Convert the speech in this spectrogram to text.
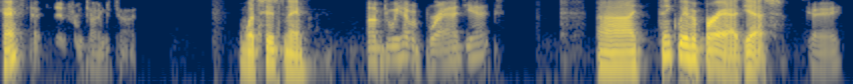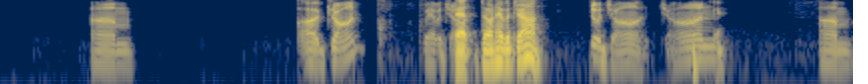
Okay. Steps in from time to time. What's his name? Um, do we have a Brad yet? Uh, I think we have a Brad. Yes. Okay. Um. Uh, John. We have a John. That don't have a John. do a John. John. Okay. Um,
